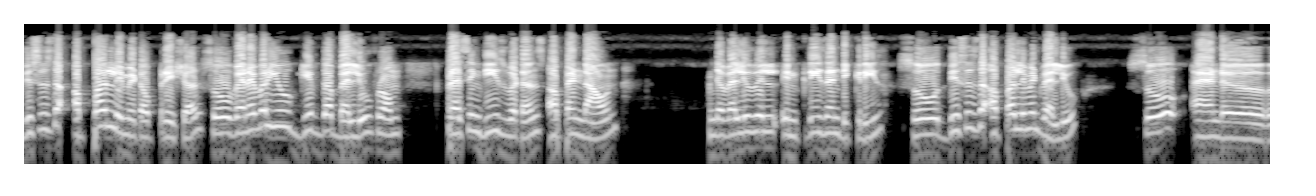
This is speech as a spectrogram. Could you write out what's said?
This is the upper limit of pressure. So whenever you give the value from pressing these buttons up and down the value will increase and decrease. So this is the upper limit value. So and uh,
